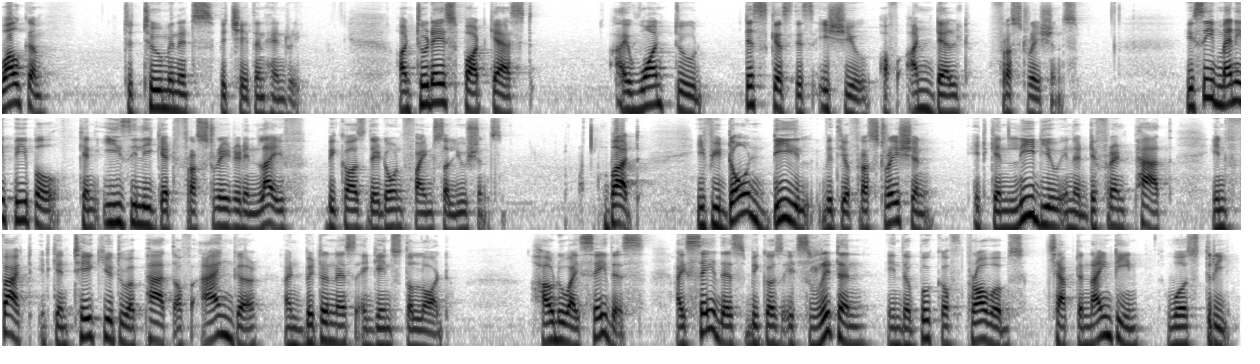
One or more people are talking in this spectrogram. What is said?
Welcome to 2 Minutes with Chetan Henry. On today's podcast, I want to discuss this issue of undealt frustrations. You see, many people can easily get frustrated in life because they don't find solutions. But if you don't deal with your frustration, it can lead you in a different path. In fact, it can take you to a path of anger and bitterness against the Lord. How do I say this? I say this because it's written in the book of Proverbs, chapter 19, verse 3.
